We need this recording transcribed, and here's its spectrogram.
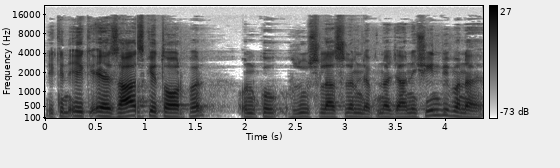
لیکن ایک اعزاز کے طور پر ان کو حضور صلی اللہ علیہ وسلم نے اپنا جانشین بھی بنایا۔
